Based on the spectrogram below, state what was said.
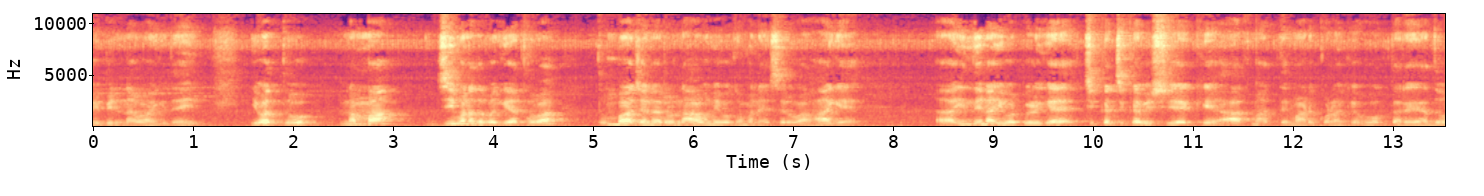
ವಿಭಿನ್ನವಾಗಿದೆ. ಇವತ್ತು ನಮ್ಮ ಜೀವನದ ಬಗ್ಗೆ ಅಥವಾ ತುಂಬ ಜನರು ನಾವು ನೀವು ಗಮನಿಸಿರುವ ಹಾಗೆ ಇಂದಿನ ಯುವ ಪೀಳಿಗೆ ಚಿಕ್ಕ ಚಿಕ್ಕ ವಿಷಯಕ್ಕೆ ಆತ್ಮಹತ್ಯೆ ಮಾಡಿಕೊಳ್ಳೋಕ್ಕೆ ಹೋಗ್ತಾರೆ. ಅದು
